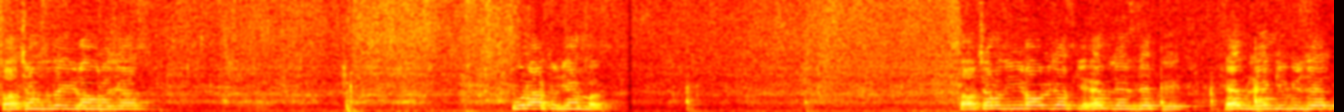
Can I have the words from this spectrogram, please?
Salçamızı da iyi kavuracağız. Un artık yanmaz. Salçamızı iyi kavuracağız ki hem lezzetli, hem rengi güzel,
